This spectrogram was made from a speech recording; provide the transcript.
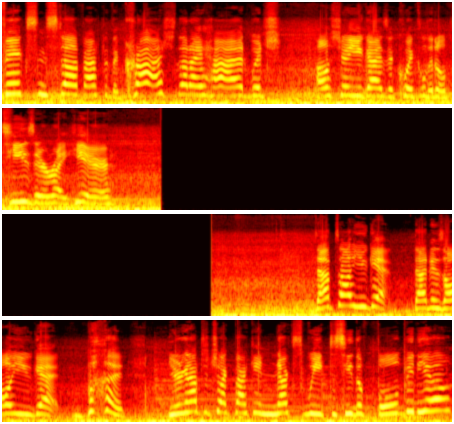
fixed and stuff after the crash that I had, which I'll show you guys a quick little teaser right here. That's all you get. That is all you get. But you're gonna have to check back in next week to see the full video.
